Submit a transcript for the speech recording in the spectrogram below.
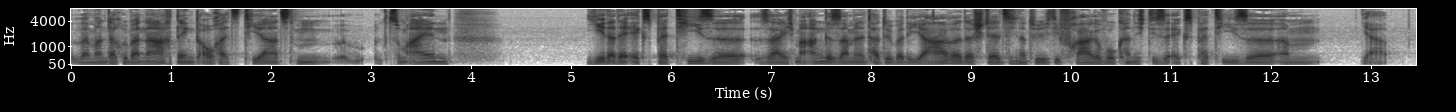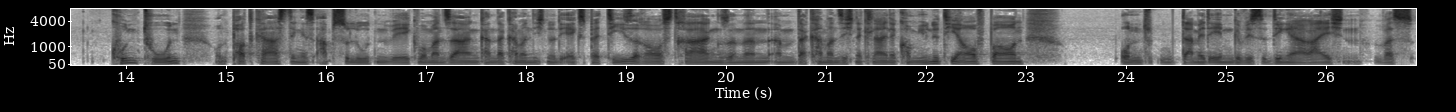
wenn man darüber nachdenkt, auch als Tierarzt, hm, zum einen jeder, der Expertise, sage ich mal, angesammelt hat über die Jahre, da stellt sich natürlich die Frage, wo kann ich diese Expertise ähm, ja kundtun. Und Podcasting ist absolut ein Weg, wo man sagen kann, da kann man nicht nur die Expertise raustragen, sondern ähm, da kann man sich eine kleine Community aufbauen und damit eben gewisse Dinge erreichen. Was,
